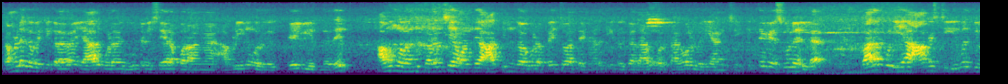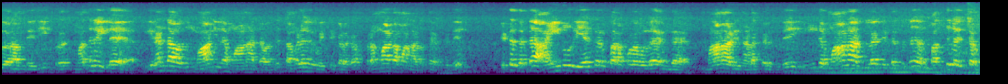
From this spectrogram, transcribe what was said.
தமிழக வெற்றி கழகம் யார் கூட கூட்டணி சேர போறாங்க அப்படின்னு ஒரு கேள்வி இருந்தது. அவங்க வந்து தொடர்ச்சியா வந்து அதிமுக கூட பேச்சுவார்த்தை நடத்திக்கிட்டு இருக்கிறதாக ஒரு தகவல் வெளியானுச்சு. இத்தகைய சூழல்ல வரக்கூடிய ஆகஸ்ட் இருபத்தி ஓராம் தேதி பிர- மதுரையில இரண்டாவது மாநில மாநாட்டை வந்து தமிழக வெற்றி கழகம் பிரம்மாண்டமா நடத்த இருக்குது. கிட்டத்தட்ட ஐநூறு ஏக்கர் பரப்பளவுல இந்த மாநாடு நடக்க இருக்குது இந்த மாநாட்டில் கிட்டத்தட்ட பத்து லட்சம்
